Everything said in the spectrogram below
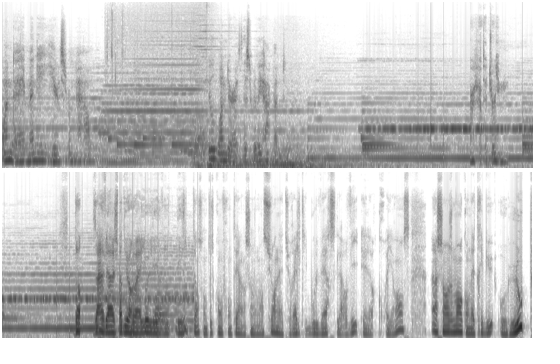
One day, many years from now, you'll wonder if this really happened. Dans un village perdu en Ohio, les, habitants sont tous confrontés à un changement surnaturel qui bouleverse leur vie et leurs croyances. Un changement qu'on attribue au Loop,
